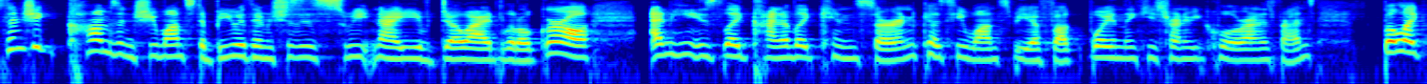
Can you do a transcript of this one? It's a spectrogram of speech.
So then she comes and she wants to be with him. She's this sweet, naive, doe-eyed little girl, and he's like kind of like concerned because he wants to be a fuck boy and like he's trying to be cool around his friends. But like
